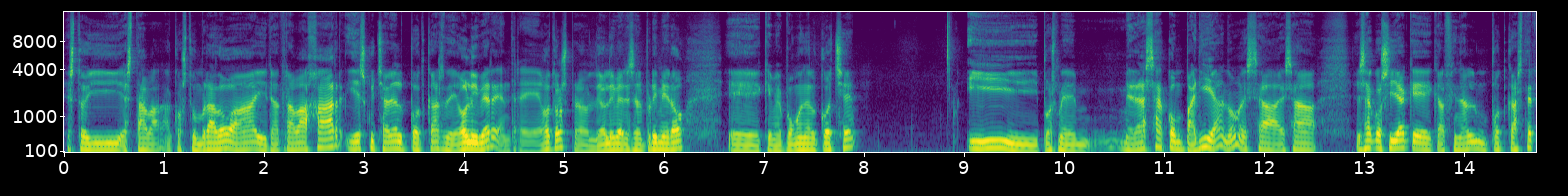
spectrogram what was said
estoy, estaba acostumbrado a ir a trabajar y escuchar el podcast de Oliver, entre otros, pero el de Oliver es el primero eh, que me pongo en el coche y pues me, da esa compañía, ¿no? Esa, esa, esa cosilla que, al final un podcaster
